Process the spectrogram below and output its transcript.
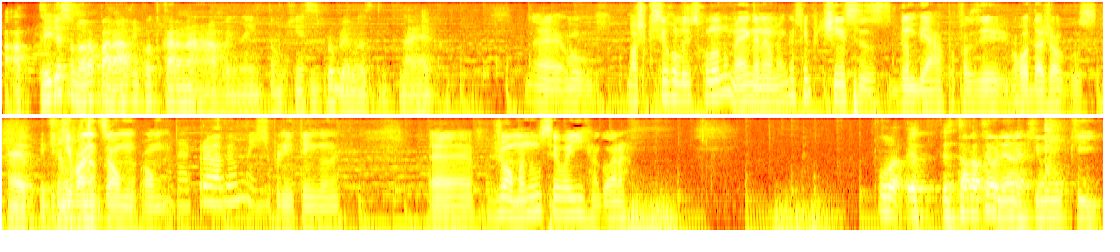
a trilha sonora parava enquanto o cara narrava, né? Então tinha esses problemas na época. É, eu acho que se rolou isso rolou no Mega, né? O Mega sempre tinha esses gambiarra pra fazer rodar jogos É, tinha um- equivalentes ao, ao É, provavelmente. Super Nintendo, né? É, João, manda um seu aí agora. Pô, eu, eu tava até olhando aqui, um que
